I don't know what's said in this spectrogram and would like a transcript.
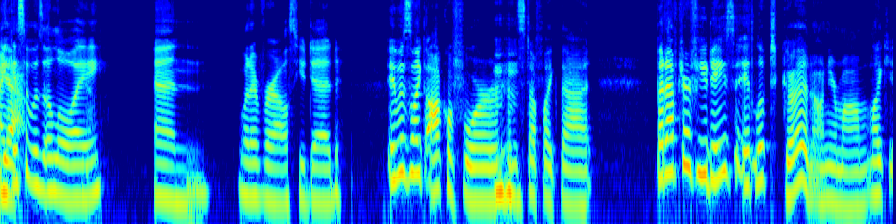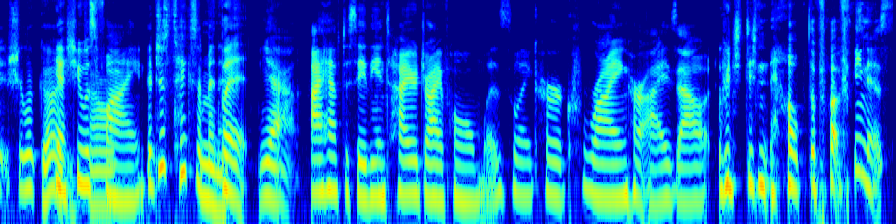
i Yeah. guess it was aloe and whatever else you did It was like Aquaphor Mhm. and stuff like that. But after a few days, it looked good on your mom. Like she looked good. Yeah, she was so fine. It just takes a minute. But- yeah, i have to say the entire drive home was like her crying her eyes out which didn't help the puffiness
